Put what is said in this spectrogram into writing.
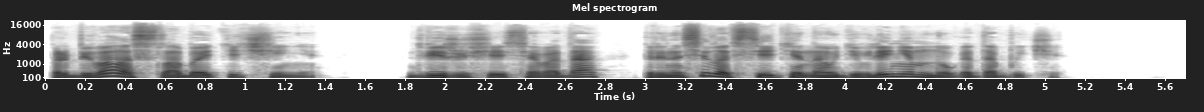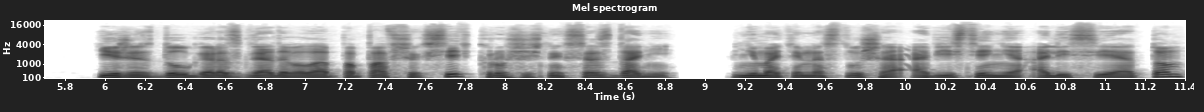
пробивалось слабое течение. Движущаяся вода приносила в сети на удивление много добычи. Тижес долго разглядывала попавших в сеть крошечных созданий, внимательно слушая объяснения Алисии о том,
